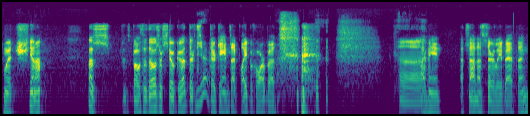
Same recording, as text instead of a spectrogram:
which, you know, as, as both of those are still good. They're, Yeah. they're games I've played before, but Uh, I mean, that's not necessarily a bad thing.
